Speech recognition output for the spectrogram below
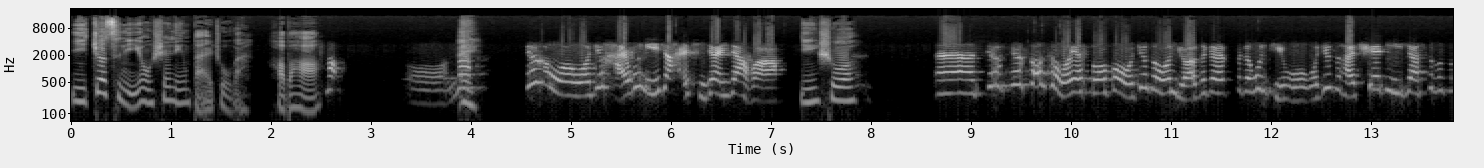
你这次你用参苓白术丸好不好？那哦，那就是我我就还问你一下，还请教一下好不好？您说。嗯，就就上次我也说过，我就是我女儿这个这个问题，我我就是还确定一下是不是，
